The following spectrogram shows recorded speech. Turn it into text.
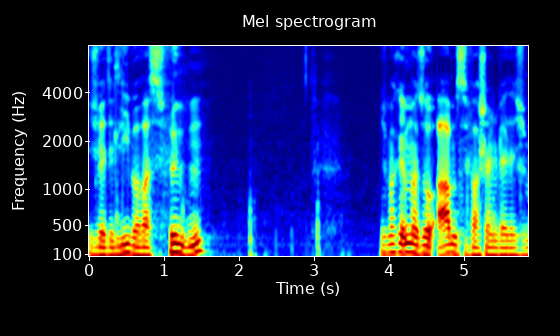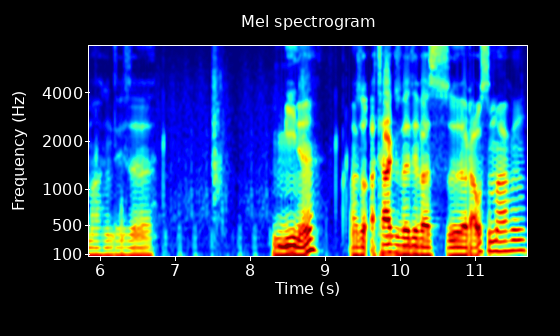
Ich werde lieber was finden. Ich mache immer so abends wahrscheinlich werde ich machen diese Mine. Also tags werde ich was äh, draußen machen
